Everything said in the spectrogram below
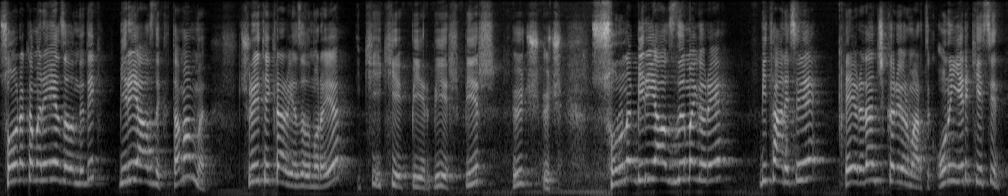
Son rakama ne yazalım dedik? 1'i yazdık. Tamam mı? Şurayı tekrar yazalım oraya. 2, 2, 1, 1, 1, 3, 3. Sonuna 1'i yazdığıma göre bir tanesini devreden çıkarıyorum artık. Onun yeri kesin.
